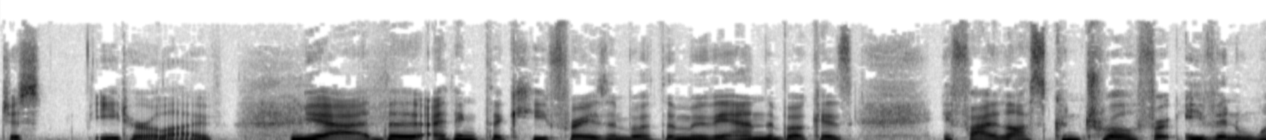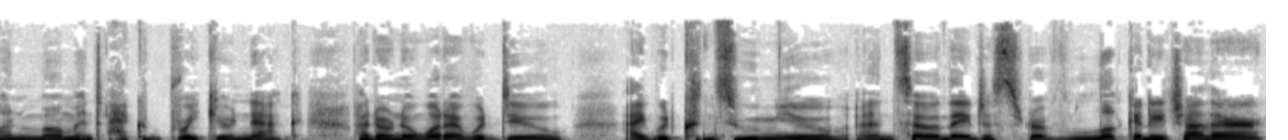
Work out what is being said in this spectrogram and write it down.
just eat her alive. Yeah, the I think the key phrase in both the movie and the book is if I lost control for even one moment, I could break your neck. I don't know what I would do. I would consume you. And so they just sort of look at each other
